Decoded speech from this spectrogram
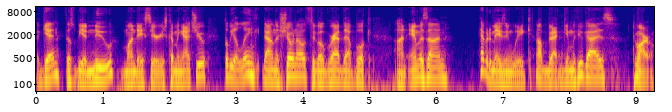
Again, this will be a new Monday series coming at you. There'll be a link down the show notes to go grab that book on Amazon. Have an amazing week. I'll be back again with you guys tomorrow.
